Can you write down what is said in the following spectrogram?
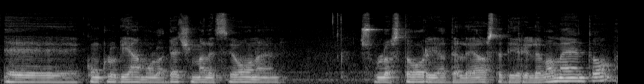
e concludiamo la decima lezione sulla storia delle aste di rilevamento.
